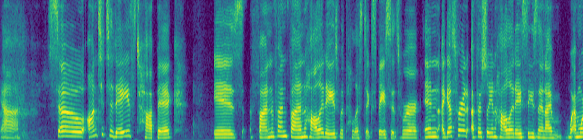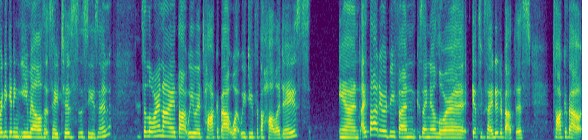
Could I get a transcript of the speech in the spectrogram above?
Yeah. So on to today's topic is fun, fun, fun holidays with holistic spaces. We're in, I guess we're officially in holiday season. I'm I'm already getting emails that say tis the season. So Laura and I thought we would talk about what we do for the holidays. And I thought it would be fun because I know Laura gets excited about this. Talk about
